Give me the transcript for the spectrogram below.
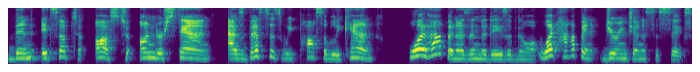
then it's up to us to understand as best as we possibly can what happened as in the days of Noah? What happened during Genesis 6?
